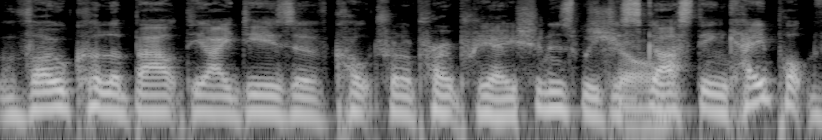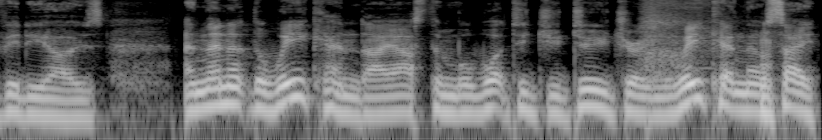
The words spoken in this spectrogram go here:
vocal about the ideas of cultural appropriation as we discussed in K-pop videos. And then at the weekend I ask them, well, what did you do during the weekend? They'll say,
